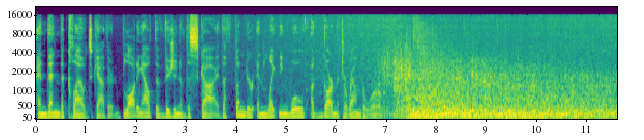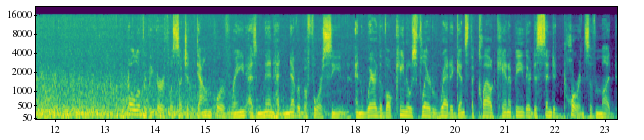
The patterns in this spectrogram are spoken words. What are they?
And then the clouds gathered, blotting out the vision of the sky. The thunder and lightning wove a garment around the world. All over the earth was such a downpour of rain as men had never before seen, and where the volcanoes flared red against the cloud canopy, there descended torrents of mud.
